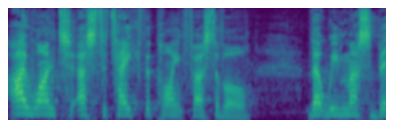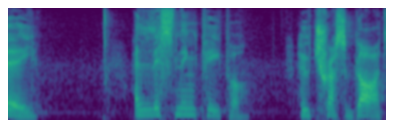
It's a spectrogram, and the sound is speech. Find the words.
I want us to take the point, first of all, that we must be a listening people who trust God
